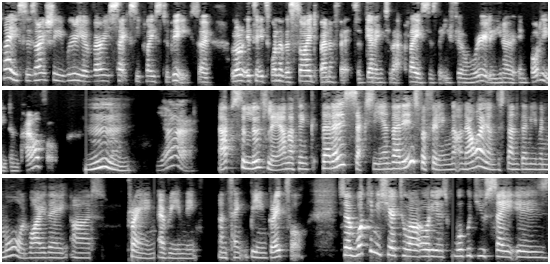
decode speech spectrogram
place is actually really a very sexy place to be. So a lot of, it's it's one of the side benefits of getting to that place is that you feel really, you know, embodied and powerful. Mm. Yeah. Absolutely. And I think that is sexy and that is fulfilling. Now I understand them even more why they are praying every evening and think being grateful. So what can you share to our audience? What would you say is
